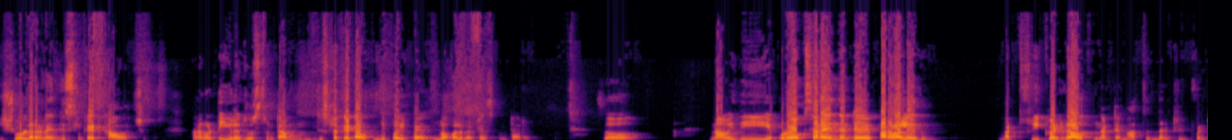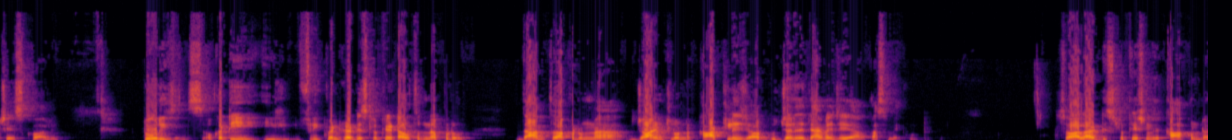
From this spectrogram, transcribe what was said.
ఈ షోల్డర్ అనేది డిస్లొకేట్ కావచ్చు. మనం కూడా టీవీలో చూస్తుంటాం డిస్లొకేట్ అవుతుంది పోయి పోయి లోపల పెట్టేసుకుంటారు. సో నా ఇది ఎప్పుడో ఒకసారి అయిందంటే పర్వాలేదు. బట్ ఫ్రీక్వెంట్గా అవుతుందంటే మాత్రం దాన్ని ట్రీట్మెంట్ చేసుకోవాలి. Two reasons. ఒకటి ఈ ఫ్రీక్వెంట్గా డిస్లొకేట్ అవుతున్నప్పుడు దాంతో అక్కడ ఉన్న జాయింట్లో ఉన్న కార్ట్లేజ్ ఆర్ గుజ్జు అనేది డ్యామేజ్ అయ్యే అవకాశం ఎక్కువ ఉంటుంది. సో అలా డిస్లొకేషన్ అనేది కాకుండా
